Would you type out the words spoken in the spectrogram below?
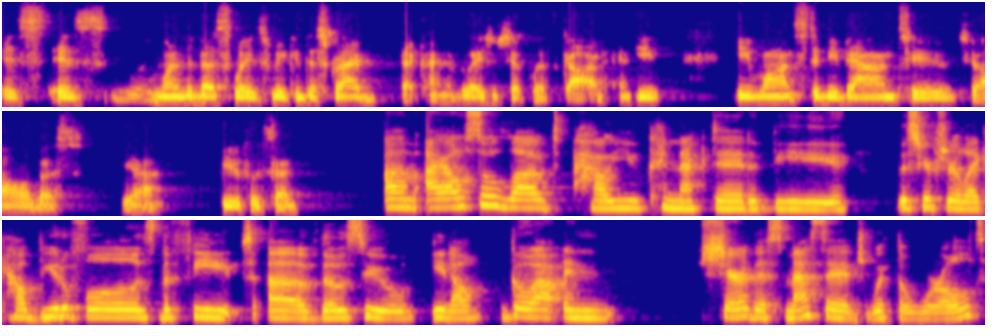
is is one of the best ways we can describe that kind of relationship with God and he he wants to be bound to to all of us yeah beautifully said um, i also loved how you connected the the scripture like how beautiful is the feet of those who you know go out and share this message with the world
